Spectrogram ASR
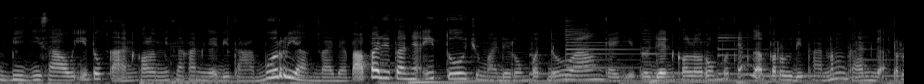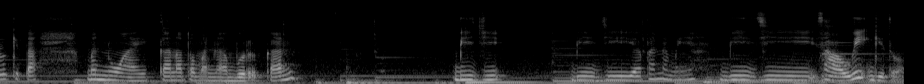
biji sawi itu kan kalau misalkan nggak ditabur ya nggak ada apa-apa ditanya itu cuma ada rumput doang kayak gitu. Dan kalau rumput kan nggak perlu ditanam kan nggak perlu kita menuaikan atau menaburkan biji biji apa namanya biji sawi gitu.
